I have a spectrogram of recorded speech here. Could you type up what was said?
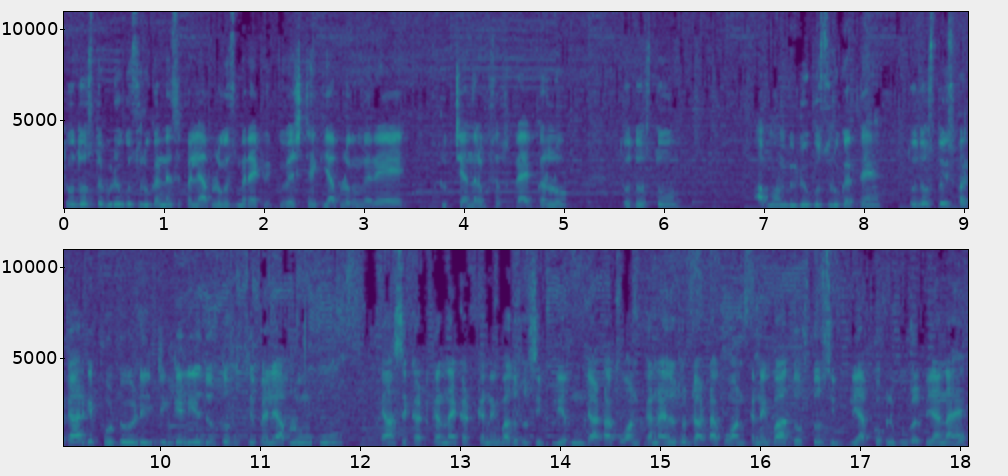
तो दोस्तों, वीडियो को शुरू करने से पहले आप लोगों से मेरा एक रिक्वेस्ट है कि आप लोग मेरे यूट्यूब चैनल को सब्सक्राइब कर लो। तो दोस्तों अब हम वीडियो को शुरू करते हैं। तो दोस्तों, इस प्रकार के फ़ोटो एडिटिंग के लिए दोस्तों, सबसे पहले आप लोगों को यहाँ से कट करना है। कट करने के बाद दोस्तों सिंपली अपने डाटा को ऑन करना है। दोस्तों डाटा को ऑन करने के बाद दोस्तों सिंपली आपको अपने गूगल पे जाना है।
